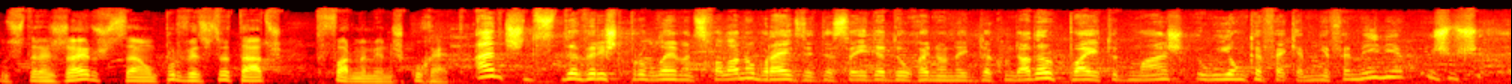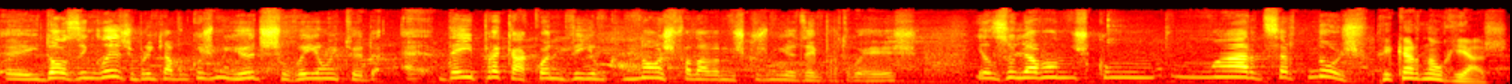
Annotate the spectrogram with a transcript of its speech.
Os estrangeiros são, por vezes, tratados de forma menos correta. Antes de haver este problema de se falar no Brexit, da saída do Reino Unido da Comunidade Europeia e tudo mais, eu ia a um café com a minha família, os idosos ingleses brincavam com os miúdos, sorriam e tudo. Daí para cá, quando viam que nós falávamos com os miúdos em português, eles olhavam-nos com um ar de certo nojo. Ricardo não reage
